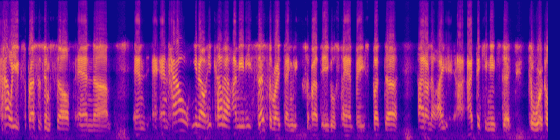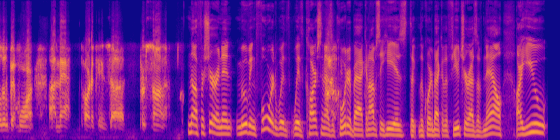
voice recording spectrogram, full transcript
how he expresses himself, and um, and and how you know he kind of. I mean, he says the right things about the Eagles fan base, but uh, I don't know. I I think he needs to to work a little bit more on that part of his uh, persona. No, for sure. And then moving forward with with Carson as a quarterback, and obviously he is the, the quarterback of the future as of now. Are you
